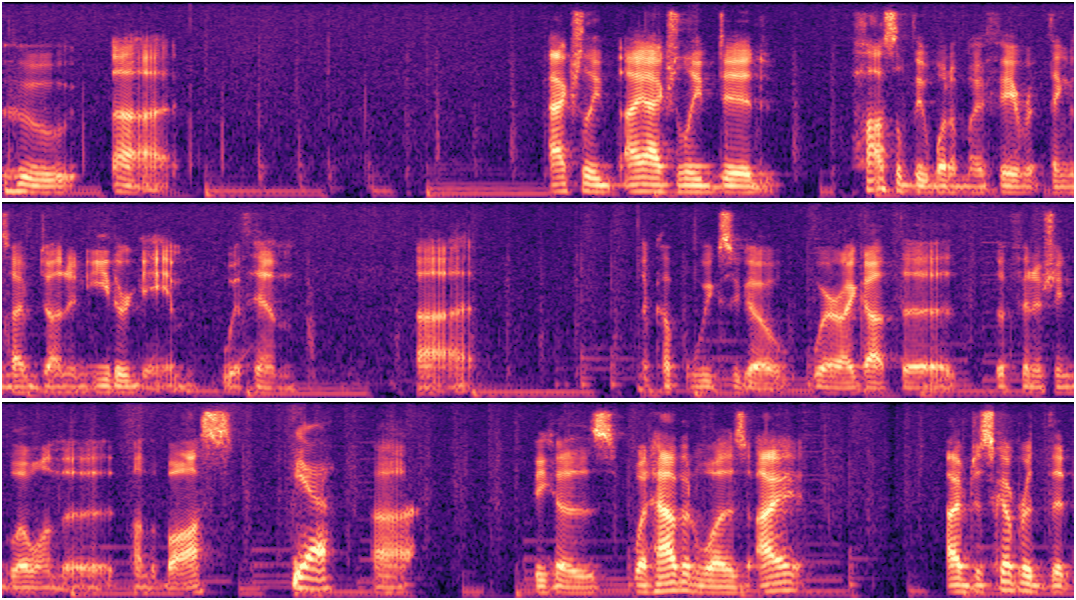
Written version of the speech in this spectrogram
who uh, actually I actually did possibly one of my favorite things I've done in either game with him. Uh, a couple weeks ago, where I got the the finishing blow on the on the boss yeah. uh, because what happened was I I've discovered that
